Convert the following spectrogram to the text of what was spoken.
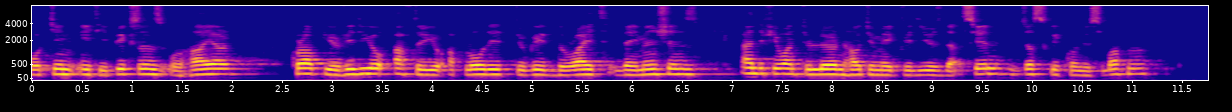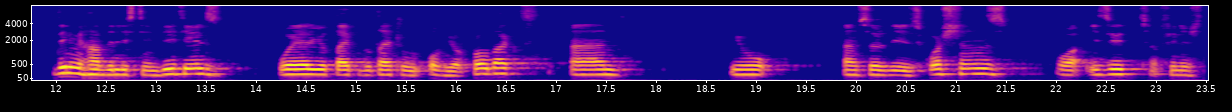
1480 pixels or higher crop your video after you upload it to get the right dimensions. And if you want to learn how to make videos that sell just click on this button. Then we have the listing details where you type the title of your product and you answer these questions. What is it? A finished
